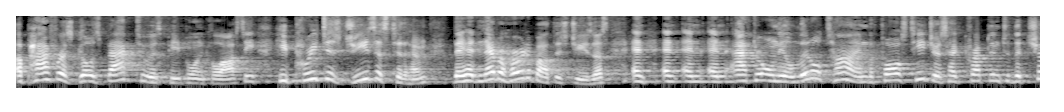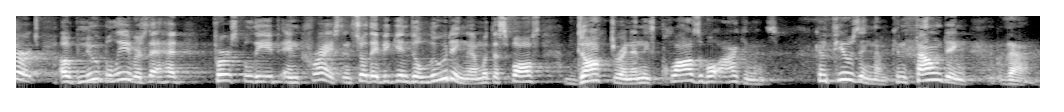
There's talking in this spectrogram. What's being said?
Epaphras goes back to his people in Colossae. He preaches Jesus to them. They had never heard about this Jesus. And, and, and, and after only a little time, the false teachers had crept into the church of new believers that had first believed in Christ. And so they begin deluding them with this false doctrine and these plausible arguments, confusing them, confounding them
